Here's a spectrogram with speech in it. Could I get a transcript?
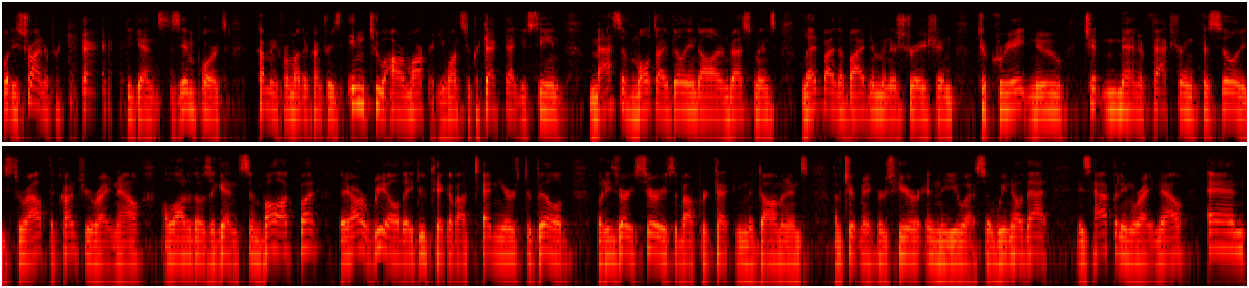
What he's trying to protect against is imports coming from other countries into our market. He wants to protect that. You've seen massive multi-billion dollar investments led by the Biden administration to create new chip manufacturing facilities throughout the country right now. A lot of those, again, symbolic, but they are real. They do take about 10 years to build, but he's very serious about protecting the dominance of chip makers here in the U.S. So we know that is happening right now. And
